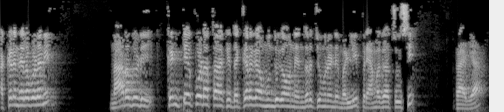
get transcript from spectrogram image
అక్కడ నిలబడని నారదుడి కంటే కూడా తనకి దగ్గరగా ముందుగా ఉన్న ఇంద్రజుముని మళ్ళీ ప్రేమగా చూసి రాజా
